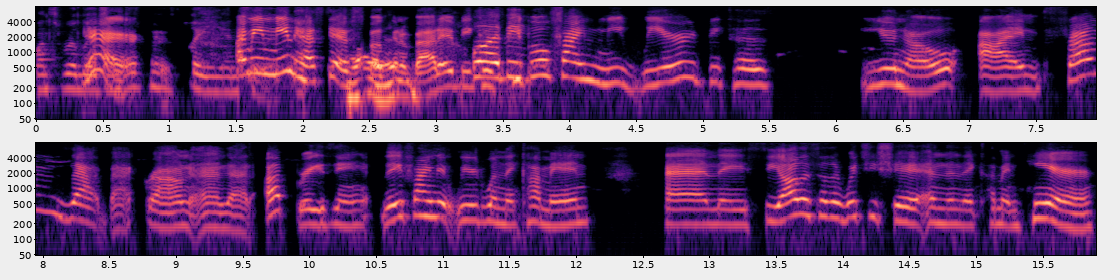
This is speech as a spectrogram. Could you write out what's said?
once religion Yeah. starts playing into I mean, it. me and Hestia have spoken about it because I mean- people find me weird because, you know, I'm from that background and that upraising. They find it weird when they come in and they see all this other witchy shit and then they come in here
